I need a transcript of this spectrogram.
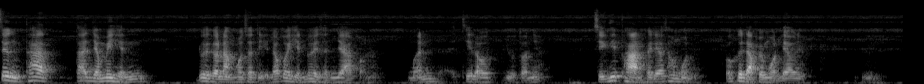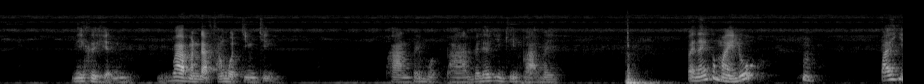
ซึ่งถ้าถ้ายังไม่เห็นด้วยกำลังของสติแล้วก็เห็นด้วยสัญญาก่อนเหมือนที่เราอยู่ตอนเนี้ย สิ่งที่ผ่านไปแล้วทั้งหมด ก็คือดับไปหมดแล้วเนี่ยนี่คือเห็นว่ามันดับทั้งหมดจริง ๆ ผ่านไปหมดผ่านไปแล้วจริงๆผ่านไป ไปไหนก็ไม่รู้ไปจ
